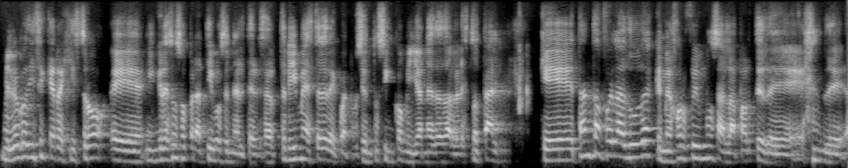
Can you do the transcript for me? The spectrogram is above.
Y luego dice que registró eh, ingresos operativos en el tercer trimestre de 405 millones de dólares total que tanta fue la duda que mejor fuimos a la parte de,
